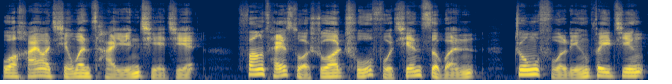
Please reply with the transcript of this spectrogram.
我还要请问彩云姐姐，方才所说楚府千字文、中府灵飞经，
